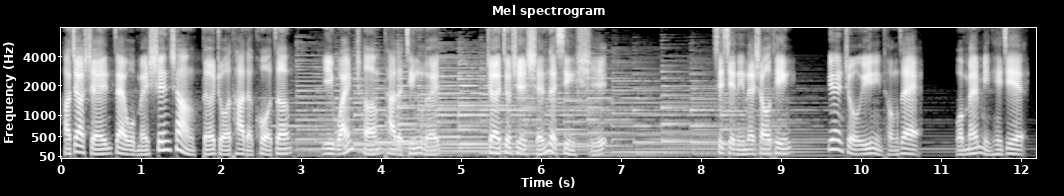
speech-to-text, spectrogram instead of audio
好叫神在我们身上得着他的扩增，以完成他的经纶。这就是神的信实。谢谢您的收听，愿主与你同在，我们明天见。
